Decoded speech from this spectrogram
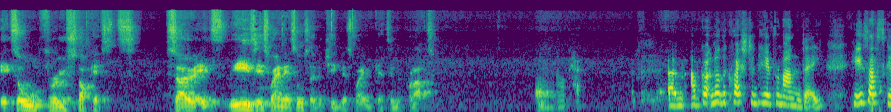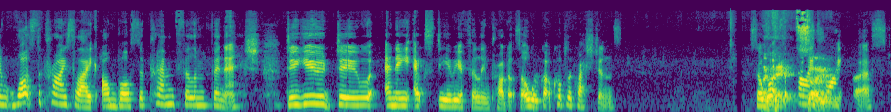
it's all through stockists. So it's the easiest way and it's also the cheapest way of getting the product. Okay. Um, I've got another question here from Andy. He's asking, what's the price like on both the Prem fill and finish? Do you do any exterior filling products? Oh, we've got a couple of questions. So what's okay, the price so, like first?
